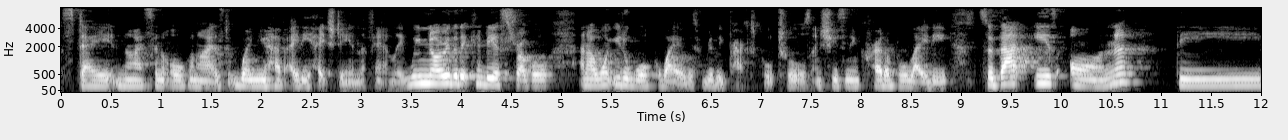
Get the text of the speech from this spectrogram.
stay nice and organized when you have ADHD in the family. We know that it can be a struggle, and I want you to walk away with really practical tools. And she's an incredible lady. So that is on the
